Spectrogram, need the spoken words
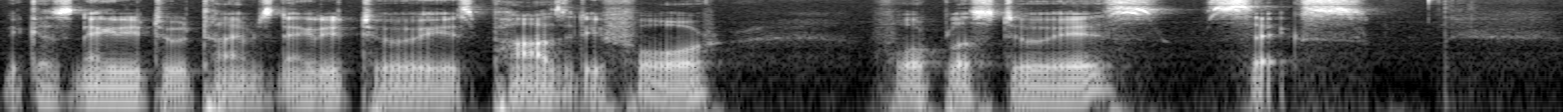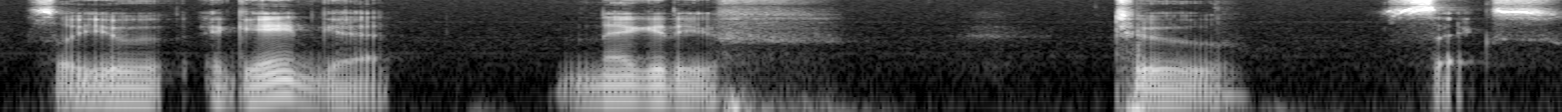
because negative 2 times negative 2 is positive 4. 4 plus 2 is 6. So you again get negative 2, 6.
